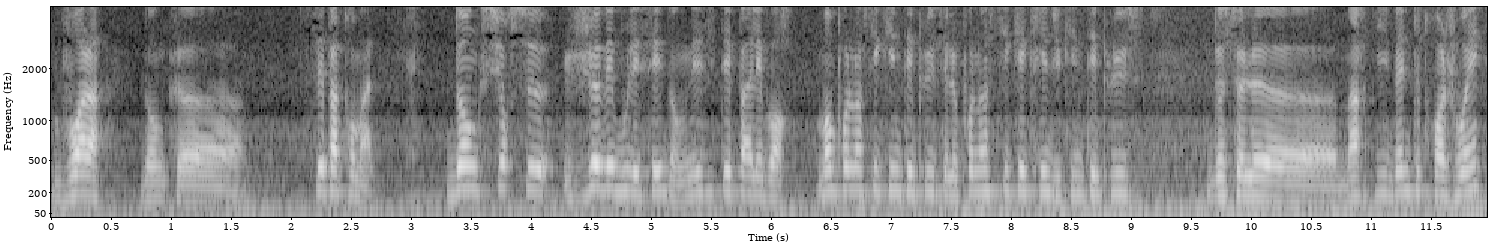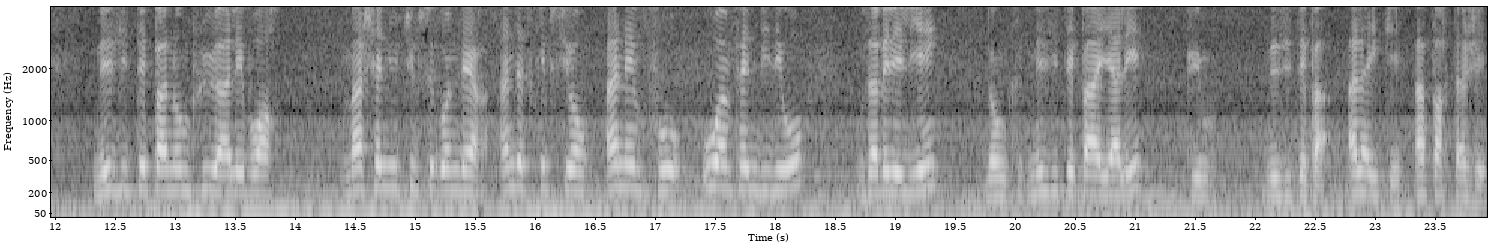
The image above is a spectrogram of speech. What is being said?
Voilà, donc euh, c'est pas trop mal. Donc sur ce, je vais vous laisser. Donc n'hésitez pas à aller voir mon pronostic Quintet Plus et le pronostic écrit du Quintet Plus de ce mardi 23 juin. N'hésitez pas non plus à aller voir ma chaîne YouTube secondaire en description, en info ou en fin de vidéo. Vous avez les liens, donc n'hésitez pas à y aller. Puis n'hésitez pas à liker, à partager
